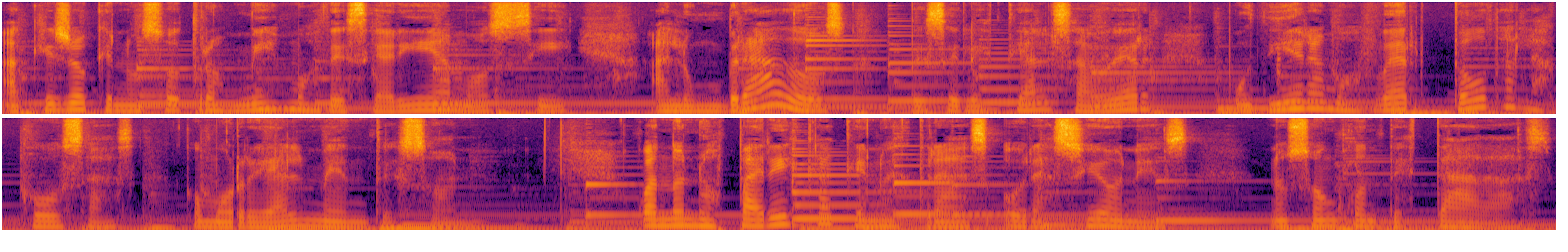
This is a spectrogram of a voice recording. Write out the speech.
aquello que nosotros mismos desearíamos si, alumbrados de celestial saber, pudiéramos ver todas las cosas como realmente son. Cuando nos parezca que nuestras oraciones no son contestadas,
